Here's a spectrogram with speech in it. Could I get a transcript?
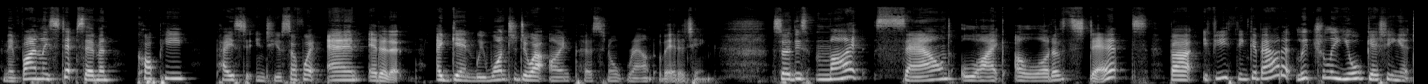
And then finally, step seven, copy, paste it into your software and edit it. Again, we want to do our own personal round of editing. So this might sound like a lot of steps, but if you think about it, literally you're getting it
